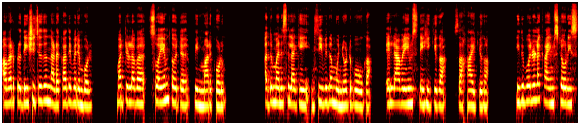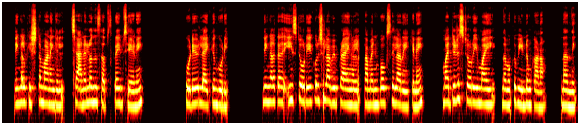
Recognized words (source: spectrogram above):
അവർ പ്രതീക്ഷിച്ചത് നടക്കാതെ വരുമ്പോൾ മറ്റുള്ളവർ സ്വയം തോറ്റ് പിന്മാറിക്കോളും. അത് മനസ്സിലാക്കി ജീവിതം മുന്നോട്ട് പോവുക എല്ലാവരെയും സ്നേഹിക്കുക സഹായിക്കുക. ഇതുപോലുള്ള ക്രൈം സ്റ്റോറീസ് നിങ്ങൾക്ക് ഇഷ്ടമാണെങ്കിൽ ചാനൽ ഒന്ന് സബ്സ്ക്രൈബ് ചെയ്യണേ. കൂടെ ഒരു ലൈക്കും കൂടി. നിങ്ങൾക്ക് ഈ സ്റ്റോറിയെക്കുറിച്ചുള്ള അഭിപ്രായങ്ങൾ കമന്റ് ബോക്സിൽ അറിയിക്കണേ. മറ്റൊരു സ്റ്റോറിയുമായി നമുക്ക് വീണ്ടും കാണാം. നന്ദി.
